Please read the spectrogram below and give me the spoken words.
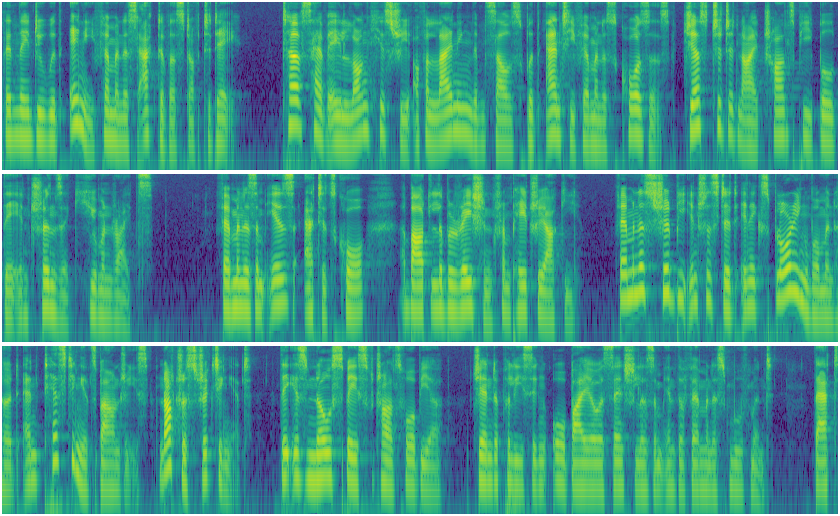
than they do with any feminist activist of today. TERFs have a long history of aligning themselves with anti feminist causes just to deny trans people their intrinsic human rights. Feminism is, at its core, about liberation from patriarchy. Feminists should be interested in exploring womanhood and testing its boundaries, not restricting it. There is no space for transphobia, gender policing, or bioessentialism in the feminist movement. That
